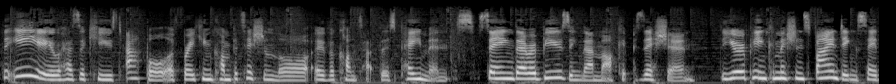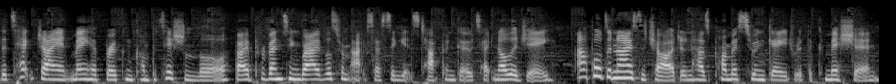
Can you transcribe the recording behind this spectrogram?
The EU has accused Apple of breaking competition law over contactless payments, saying they're abusing their market position. The European Commission's findings say the tech giant may have broken competition law by preventing rivals from accessing its tap and go technology. Apple denies the charge and has promised to engage with the Commission.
